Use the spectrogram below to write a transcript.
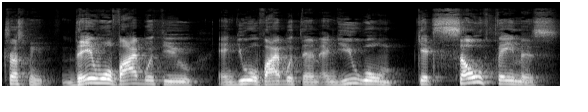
trust me, they will vibe with you and you will vibe with them and you will get so famous.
